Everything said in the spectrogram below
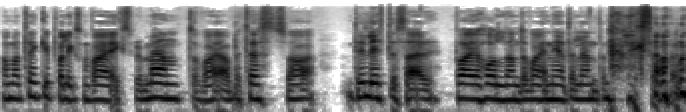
Om man tänker på liksom vad är experiment och vad är AB-test så det är lite så här, vad är Holland och vad är Nederländerna liksom?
